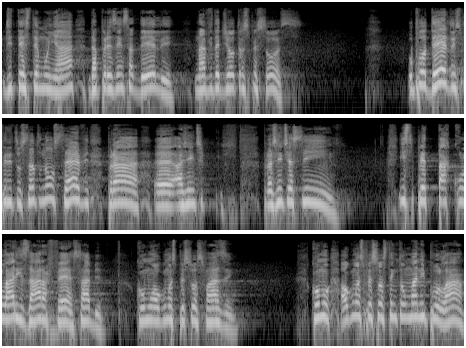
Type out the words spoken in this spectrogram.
de testemunhar da presença dEle na vida de outras pessoas. O poder do Espírito Santo não serve para é, a gente, para a gente assim espetacularizar a fé, sabe? Como algumas pessoas fazem. Como algumas pessoas tentam manipular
